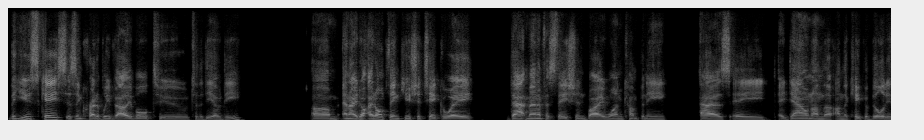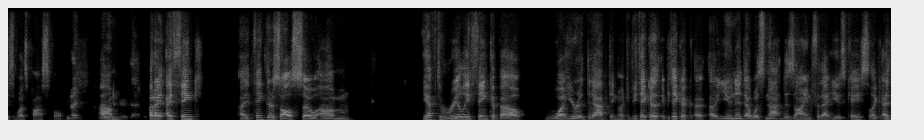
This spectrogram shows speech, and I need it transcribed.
the use case is incredibly valuable to to the DoD. Um, and I don't I don't think you should take away that manifestation by one company as a a down on the on the capabilities of what's possible. Right. I um, but I, I think I think there's also um, you have to really think about what you're adapting. Like if you take a if you take a, a, a unit that was not designed for that use case, like I,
